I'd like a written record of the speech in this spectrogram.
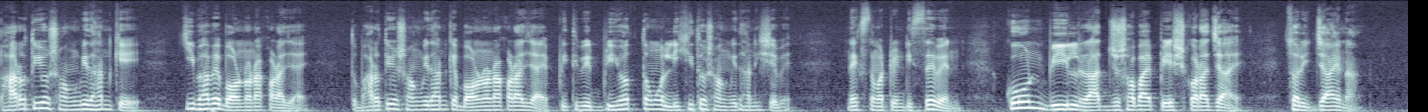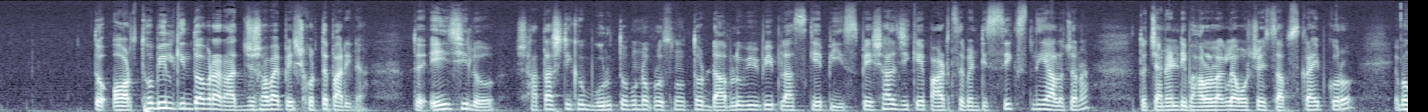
ভারতীয় সংবিধানকে কীভাবে বর্ণনা করা যায়? তো ভারতীয় সংবিধানকে বর্ণনা করা যায় পৃথিবীর বৃহত্তম লিখিত সংবিধান হিসেবে। নেক্সট নাম্বার টোয়েন্টি সেভেন কোন বিল রাজ্যসভায় পেশ করা যায়? সরি যায় না। তো অর্থ বিল কিন্তু আমরা রাজ্যসভায় পেশ করতে পারি না। তো এই ছিল সাতাশটি খুব গুরুত্বপূর্ণ প্রশ্ন উত্তর WBP plus KP special GK part seventy six নিয়ে আলোচনা। তো চ্যানেলটি ভালো লাগলে অবশ্যই সাবস্ক্রাইব করো এবং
